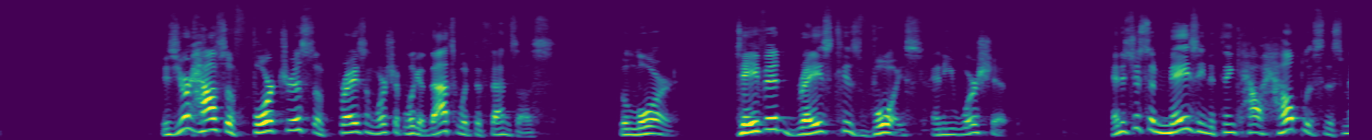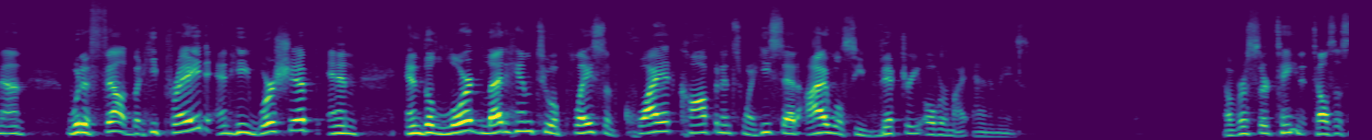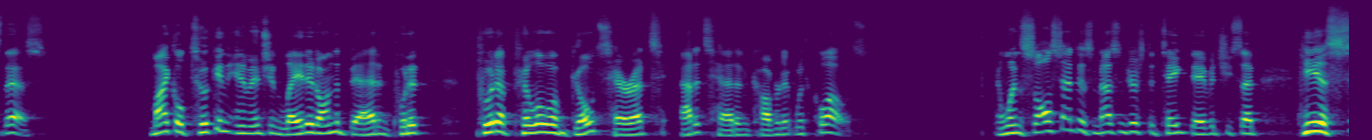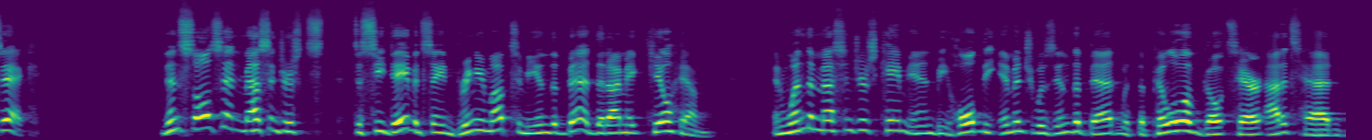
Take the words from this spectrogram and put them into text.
Is your house a fortress of praise and worship? Look at that's what defends us. The Lord. David raised his voice and he worshiped. And it's just amazing to think how helpless this man would have felt. But he prayed and he worshiped, and, and the Lord led him to a place of quiet confidence where he said, I will see victory over my enemies. Now, verse 13, it tells us this Michal took an image and laid it on the bed and put, it, put a pillow of goat's hair at, at its head and covered it with clothes. And when Saul sent his messengers to take David, she said, He is sick. Then Saul sent messengers to see David, saying, Bring him up to me in the bed that I may kill him. And when the messengers came in, behold, the image was in the bed with the pillow of goat's hair at its head.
